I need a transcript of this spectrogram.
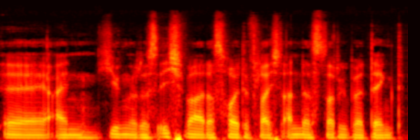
äh, ein jüngeres Ich war, das heute vielleicht anders darüber denkt.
